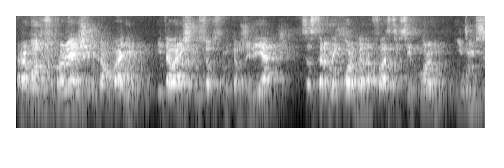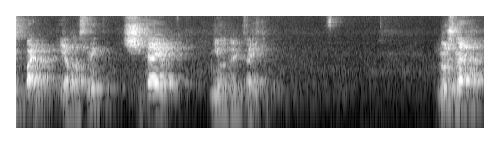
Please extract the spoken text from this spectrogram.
работа с управляющими компаниями и товарищами собственников жилья со стороны органов власти всех уровней, и муниципальных, и областных, считаю неудовлетворительной. Нужно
